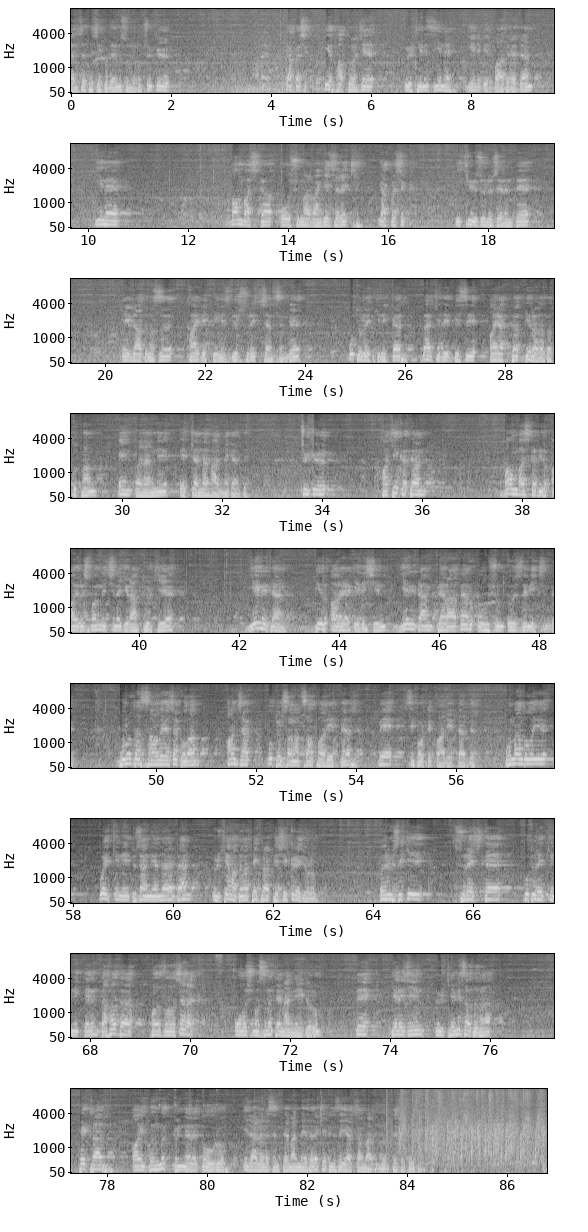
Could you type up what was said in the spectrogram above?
ayrıca teşekkürlerimi sunuyorum. Çünkü yaklaşık bir hafta önce ülkemiz yine yeni bir badireden, yine bambaşka oluşumlardan geçerek yaklaşık 200'ün üzerinde evladımızı kaybettiğimiz bir süreç içerisinde bu tür etkinlikler belki de bizi ayakta bir arada tutan en önemli etkenler haline geldi. Çünkü hakikaten bambaşka bir ayrışmanın içine giren Türkiye yeniden bir araya gelişin, yeniden beraber oluşun özlemi içinde. Bunu da sağlayacak olan ancak bu tür sanatsal faaliyetler ve sportif faaliyetlerdir. Bundan dolayı bu etkinliği düzenleyenlere ben ülkem adına tekrar teşekkür ediyorum. Önümüzdeki süreçte bu tür etkinliklerin daha da fazlalaşarak oluşmasını temenni ediyorum. Ve geleceğin ülkemiz adına tekrar aydınlık günlere doğru ilerlemesini temenni ederek hepinize iyi akşamlar diliyorum. Teşekkür ederim.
